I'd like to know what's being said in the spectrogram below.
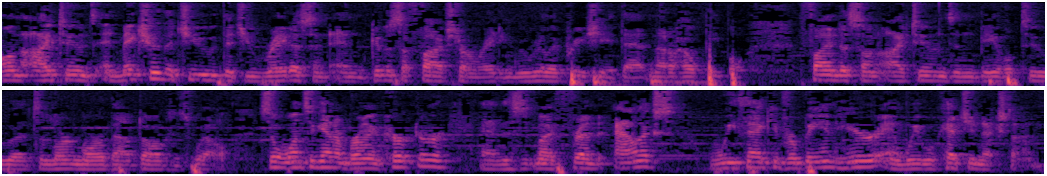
on the iTunes, and make sure that you that you rate us and, and give us a five star rating. We really appreciate that, and that'll help people find us on iTunes and be able to uh, to learn more about dogs as well. So once again, I'm Brian Kirkner, and this is my friend Alex. We thank you for being here, and we will catch you next time.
